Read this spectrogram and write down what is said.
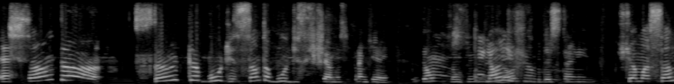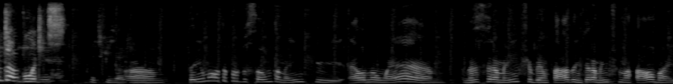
É Santa. Santa Budis. Santa Budis se chama essa franquia aí. Então, São trilhões de filmes desse trem. Chama Santa Budis. Ah, tem uma outra produção também que ela não é necessariamente ambientada inteiramente no Natal, mas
